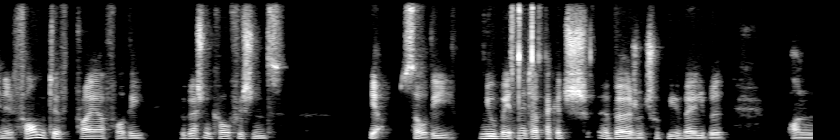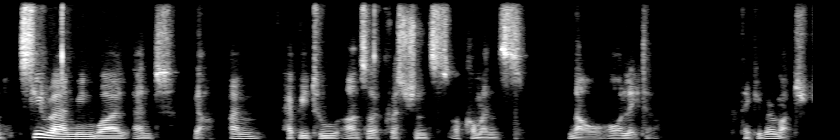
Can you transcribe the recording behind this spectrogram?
an informative prior for the regression coefficients. Yeah, so the new bayesmeta package uh, version should be available on CRAN meanwhile. And yeah, I'm happy to answer questions or comments now or later. Thank you very much.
